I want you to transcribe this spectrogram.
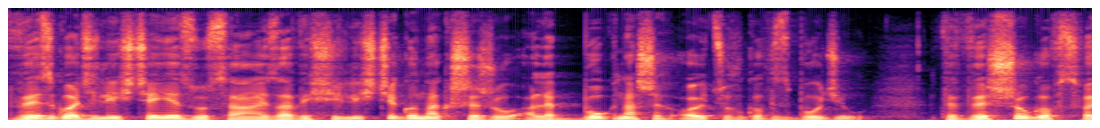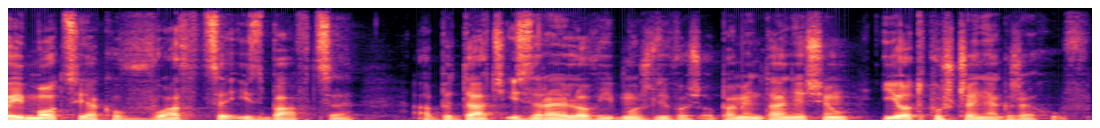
Wy zgładziliście Jezusa, zawiesiliście go na krzyżu, ale Bóg naszych ojców go wzbudził. Wywyższył go w swojej mocy jako władcę i zbawcę, aby dać Izraelowi możliwość opamiętania się i odpuszczenia grzechów.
